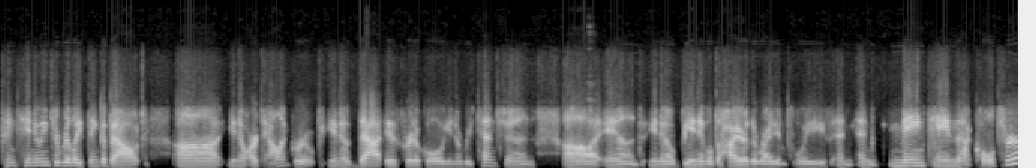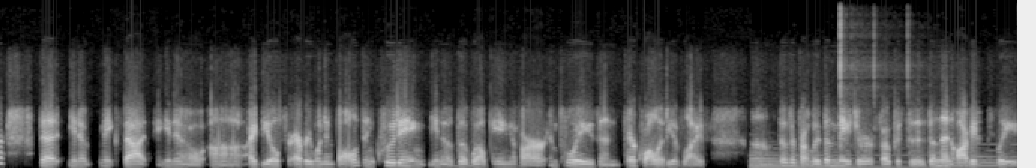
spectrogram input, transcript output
continuing to really think about uh, you know our talent group you know that is critical you know retention uh, and you know being able to hire the right employees and and maintain that culture that you know makes that you know uh, ideal for everyone involved including you know the well-being of our employees and their quality of life um, those are probably the major focuses. And then obviously,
